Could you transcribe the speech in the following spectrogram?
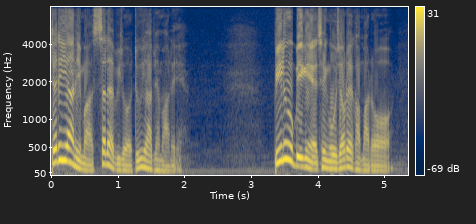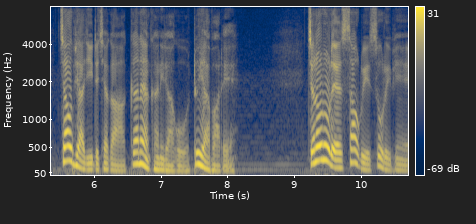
တတိယနေ့မှာဆက်လက်ပြီးတော့တူးရပြန်ပါတယ်။ပြီးလို့ပြီးခင်အချိန်ကိုရောက်တဲ့အခါမှာတော့ကြောက်ပြကြီးတစ်ချက်ကကန်းနံခန်းနေတာကိုတွေ့ရပါတယ်။ကျွန်တော်တို့လည်းစောက်တွေစို့တွေဖြင့်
